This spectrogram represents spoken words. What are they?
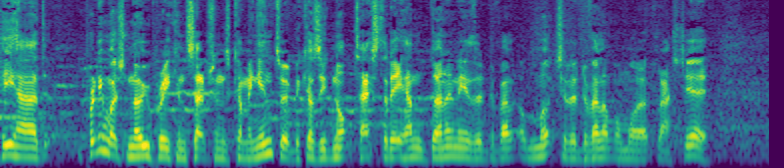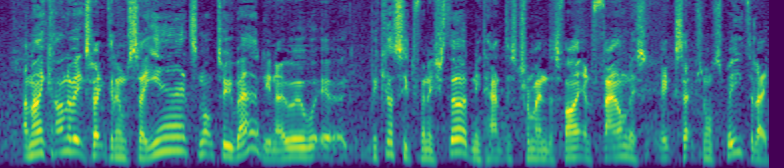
He had pretty much no preconceptions coming into it because he'd not tested it. He hadn't done any of the develop, much of the development work last year. And I kind of expected him to say, yeah, it's not too bad, you know, it- it- because he'd finished third and he'd had this tremendous fight and found this exceptional speed today.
